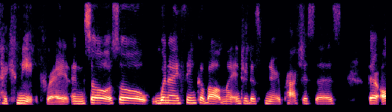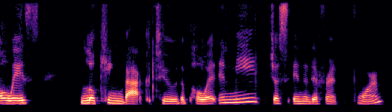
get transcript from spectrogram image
technique right? And so so when i think about my interdisciplinary practices they're always looking back to the poet in me just in a different form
